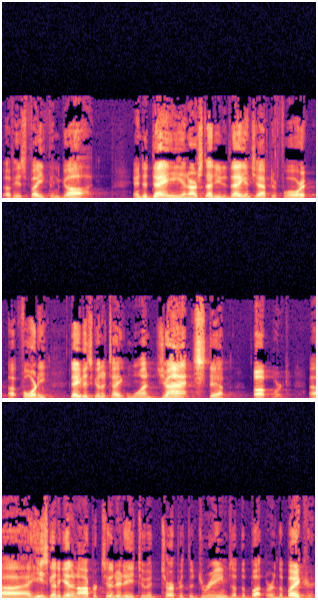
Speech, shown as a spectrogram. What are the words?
of his faith in God. And today, in our study today in chapter four, uh, 40, David's going to take one giant step upward uh, he's going to get an opportunity to interpret the dreams of the butler and the baker.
